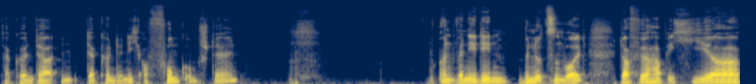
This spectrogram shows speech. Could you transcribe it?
Da könnt, ihr, da könnt ihr nicht auf Funk umstellen. Und wenn ihr den benutzen wollt, dafür habe ich hier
